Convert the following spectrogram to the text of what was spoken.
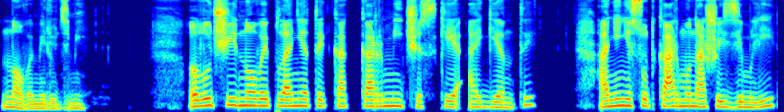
новыми людьми. Лучи новой планеты, как кармические агенты, они несут карму нашей Земли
